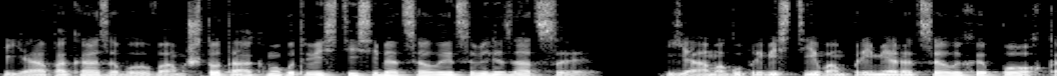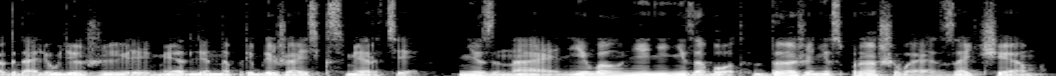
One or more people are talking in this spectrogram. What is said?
Я показываю вам, что так могут вести себя целые цивилизации. Я могу привести вам примеры целых эпох, когда люди жили, медленно приближаясь к смерти, не зная ни волнений, ни забот, даже не спрашивая «зачем?».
